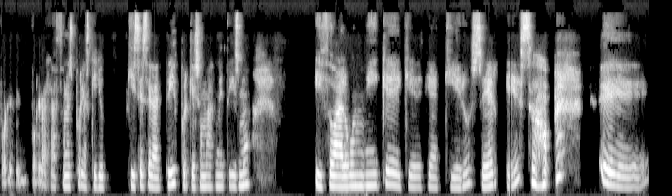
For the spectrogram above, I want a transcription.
por, las razones por las que yo quise ser actriz, porque su magnetismo hizo algo en mí que, que decía, quiero ser eso. Eh,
